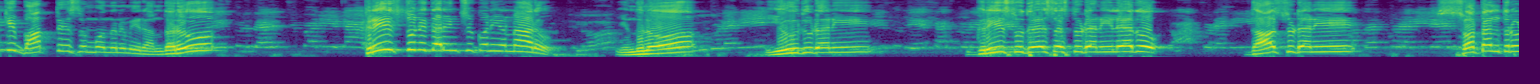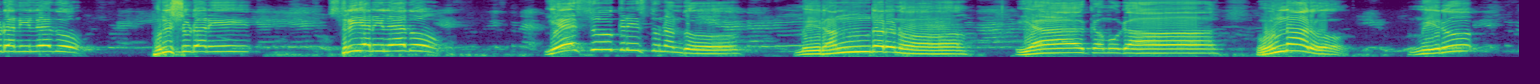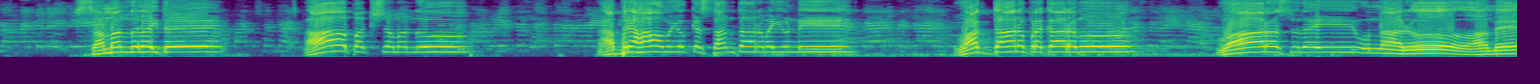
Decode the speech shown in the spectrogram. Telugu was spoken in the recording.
క్రీస్తులోనికి బాప్తీసం పొందిన మీరందరూ క్రీస్తుని ధరించుకొని ఉన్నారు. ఇందులో యూదుడని దేశస్థుడని, గ్రీసు దేశస్థుడని లేదు. దాసుడని, స్వతంత్రుడని లేదు, పురుషుడని, స్త్రీ అని లేదు. యేసుక్రీస్తునందు యేసు క్రీస్తునందు మీరందరూ ఏకముగా ఉన్నారు. మీరు సమందులైతే సంబంధులైతే ఆ పక్షమందు అబ్రహాము యొక్క సంతానమై ఉండి వాగ్దాన ప్రకారము వారసులై ఉన్నారు. ఆమె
